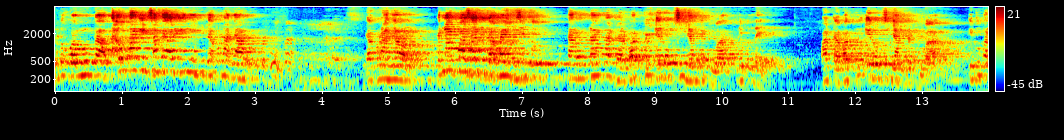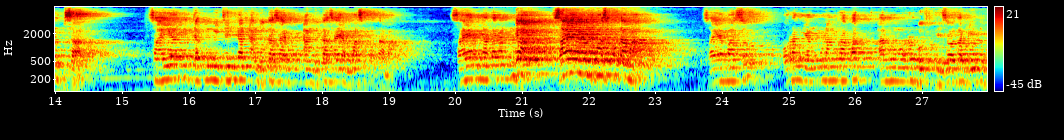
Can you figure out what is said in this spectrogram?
untuk uang muka. Tak utangi sampai hari ini tidak pernah nyawa. Tidak pernah nyawa. Kenapa saya tidak main di situ? Karena pada waktu erupsi yang kedua, ini penting. Pada waktu erupsi yang kedua, itu kan besar. Saya tidak mengizinkan anggota saya anggota saya masuk pertama. Saya menyatakan enggak, saya harus masuk pertama. Saya masuk orang yang pulang rapat anu rembus desa tadi itu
